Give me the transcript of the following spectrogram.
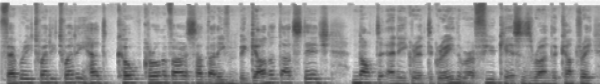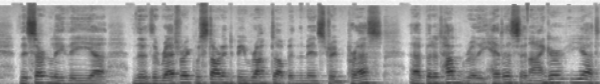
February 2020 had coronavirus, had that even begun at that stage? Not to any great degree. There were a few cases around the country. The, certainly, the, uh, the, the rhetoric was starting to be ramped up in the mainstream press, uh, but it hadn't really hit us in anger yet.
